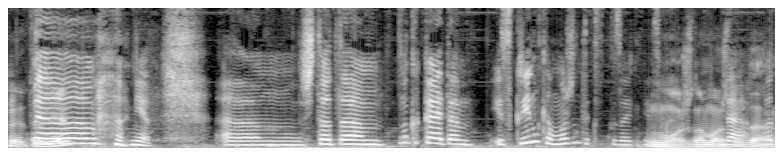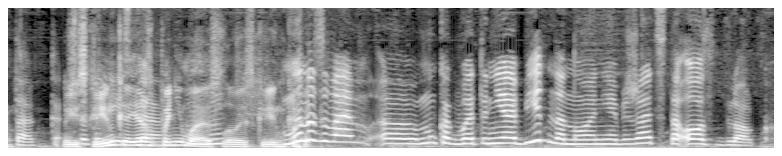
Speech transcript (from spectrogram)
Нет? эм, Что-то, ну, какая-то искринка, можно так сказать? Можно, можно, да. вот так. Искринка, я понимаю слово искринка. Мы называем, э, ну, как бы это не обидно, но не обижается, это Ostblock.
